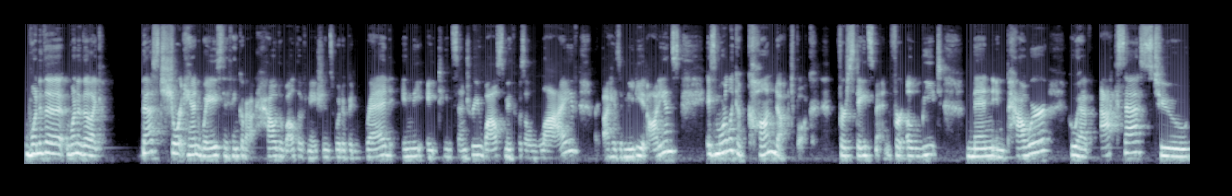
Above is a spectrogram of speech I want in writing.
one of the one of the like best shorthand ways to think about how the wealth of nations would have been read in the 18th century while smith was alive right, by his immediate audience is more like a conduct book for statesmen for elite men in power who have access to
